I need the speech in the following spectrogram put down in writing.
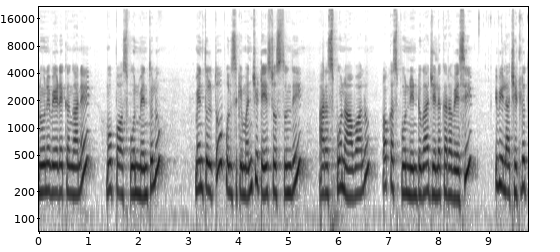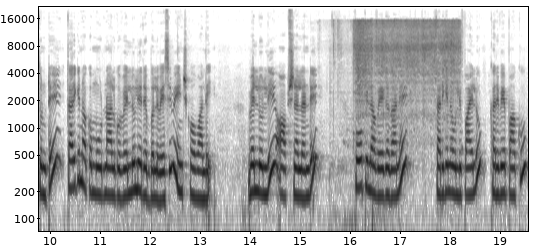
నూనె వేడెక్కగానే ముప్పావు స్పూన్ మెంతులు. మెంతులతో పులుసుకి మంచి టేస్ట్ వస్తుంది. అర స్పూన్ ఆవాలు ఒక స్పూన్ నిండుగా జీలకర్ర వేసి ఇవి ఇలా చిట్లుతుంటే తరిగిన ఒక మూడు నాలుగు వెల్లుల్లి రెబ్బలు వేసి వేయించుకోవాలి. వెల్లుల్లి ఆప్షనల్ అండి. పోపిలా వేగగానే తరిగిన ఉల్లిపాయలు కరివేపాకు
